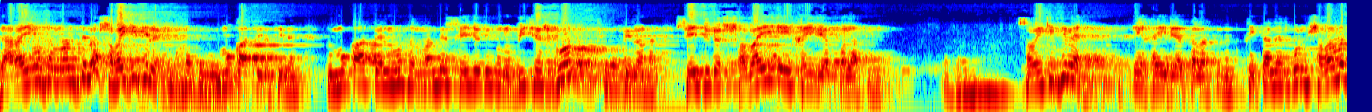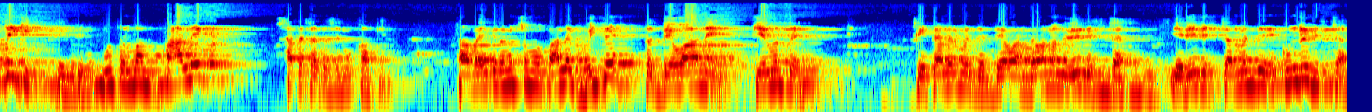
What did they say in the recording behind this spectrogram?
যারাই মুসলমান ছিল সবাই কি ছিলেন? মুকাতিল ছিলেন। মুকাতিল মুসলমানদের সেই যুগে কোনো বিশেষ গুণ ছিল না। সেই যুগে সবাই এই খাইরিয়াত পালা ছিলেন সবাই কি ছিলেন? এই খাইরিয়াত পালা ছিলেন কিতালের গুণ সবার মধ্যেই কি? মুসলমান বালেক সাথে সাথে সে মুকাতিল সাহাবাই গ্রামের সময় বালেক হইতে তো দেওয়ানে কি এর মধ্যে? কিতালের মধ্যে। দেওয়ান দেওয়ান মানে রেজিস্টার এই রেজিস্টার মধ্যে কোন রেজিস্টার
